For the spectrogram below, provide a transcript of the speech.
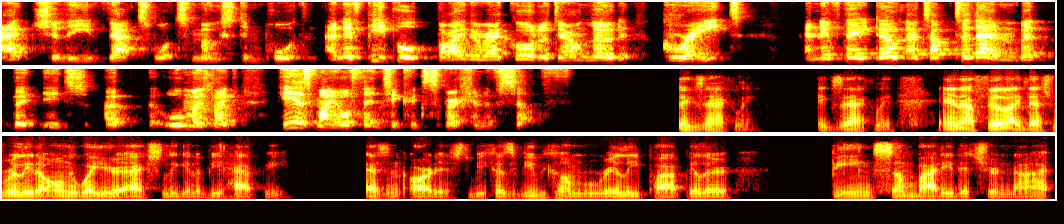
actually that's what's most important. And if people buy the record or download it great and if they don't that's up to them. But but it's a, almost like here's my authentic expression of self. Exactly. Exactly. And i feel like that's really the only way you're actually going to be happy as an artist because if you become really popular being somebody that you're not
